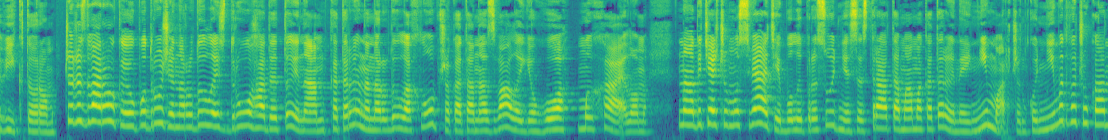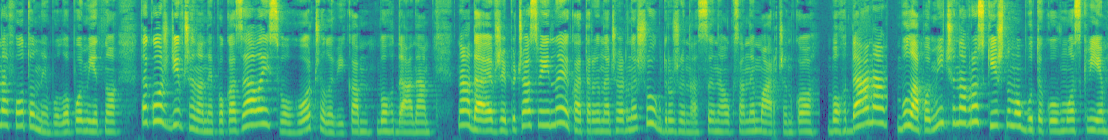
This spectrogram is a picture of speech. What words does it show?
Віктором. Через два роки у подружжя народилась друга дитина. Катерина народила хлопчика та назвали його Михайлом. На дитячому святі були присутні сестра та мама Катерини. Ні Марченко, ні Медведчука на фото не було помітно. Також дівчина не показала й свого чоловіка Богдана. Нагадаю, вже під час війни Катерина Чернишук, дружина сина Оксани Марченко Богдана, була помічена в розкішному бутику в Москві.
